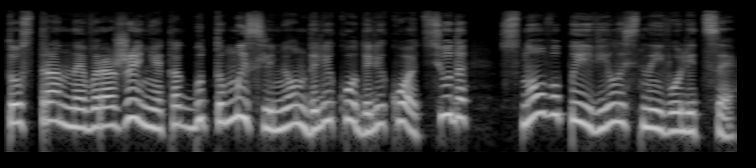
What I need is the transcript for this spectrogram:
То странное выражение, как будто мыслями он далеко-далеко отсюда, снова появилось на его лице.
